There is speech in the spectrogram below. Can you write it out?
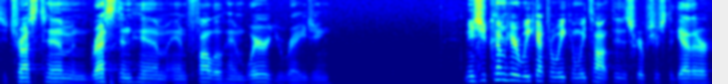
to trust Him and rest in Him and follow Him, where are you raging? I mean, as you come here week after week and we talk through the scriptures together,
